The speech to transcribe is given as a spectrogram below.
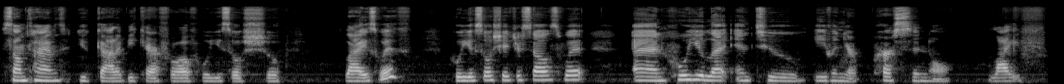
sometimes you gotta be careful of who you socialize with, who you associate yourselves with, and who you let into even your personal life.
